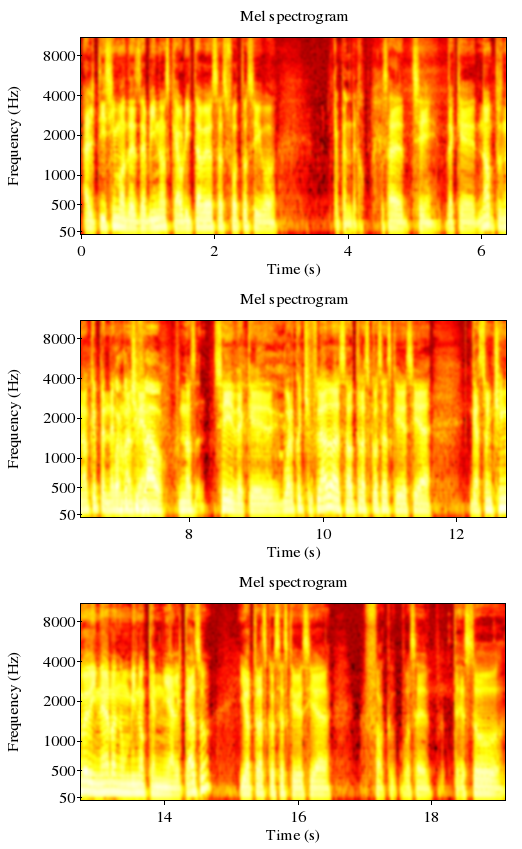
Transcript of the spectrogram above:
altísimo desde vinos que ahorita veo esas fotos y digo, Qué pendejo. o sea, sí, de que, no, pues no que pendejo. Huerco más bien, chiflado. pues, no, sí, de que huerco chiflado hasta otras cosas que yo decía, gasté un chingo de dinero en un vino que ni al caso y otras cosas que yo decía, fuck, o sea, esto,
